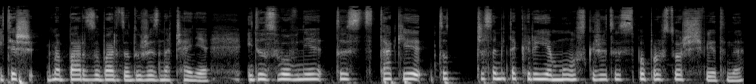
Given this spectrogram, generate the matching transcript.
i też ma bardzo, bardzo duże znaczenie. I dosłownie to jest takie, to czasami tak ryje mózg, że to jest po prostu aż świetne.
